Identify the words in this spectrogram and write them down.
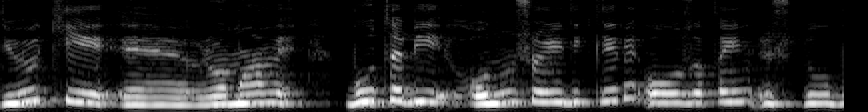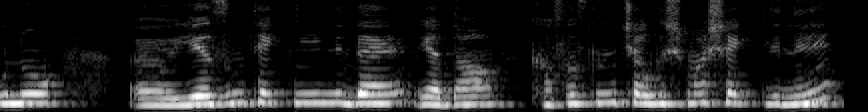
Diyor ki e, roman ve bu tabii onun söyledikleri Oğuz Atay'ın üslubunu, e, yazım tekniğini de ya da kafasının çalışma şeklini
